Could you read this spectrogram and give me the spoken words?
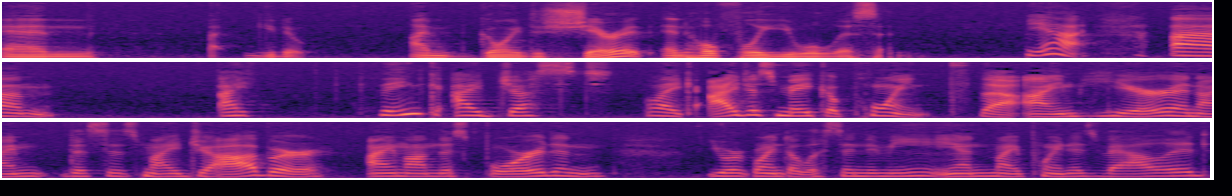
and, uh, you know, I'm going to share it and hopefully you will listen. Yeah. Um, I think I just like I just make a point that I'm here and I'm this is my job or I'm on this board and you're going to listen to me and my point is valid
